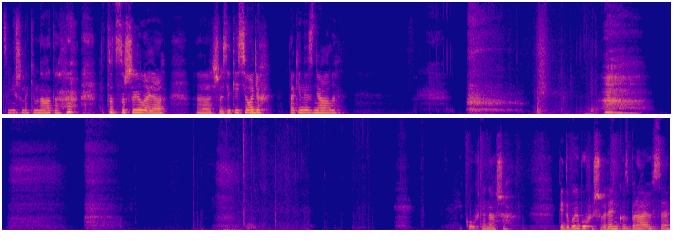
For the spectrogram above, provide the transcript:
це Мішина кімната. Тут сушила я е, щось, якийсь одяг, так і не зняли. І кухня наша. Під вибух і швиденько збираю все.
